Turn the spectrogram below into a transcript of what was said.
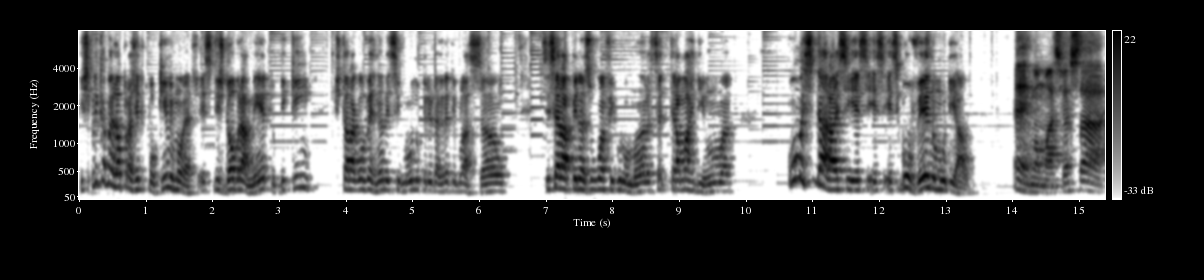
Explica melhor para a gente um pouquinho, irmão Edson, esse desdobramento de quem estará governando esse mundo no período da grande tribulação, se será apenas uma figura humana, se terá mais de uma. Como se dará esse, esse, esse, esse governo mundial? É, irmão Márcio, essa,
